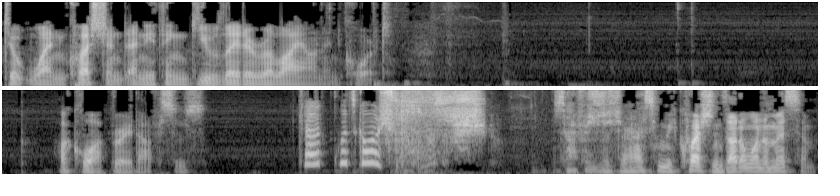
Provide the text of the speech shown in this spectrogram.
to when questioned anything you later rely on in court. I'll cooperate, officers. Jack, what's going on? These officers are asking me questions. I don't want to miss them.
